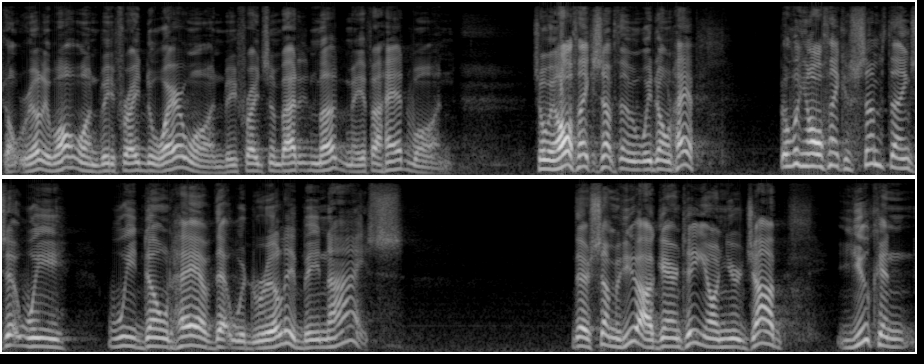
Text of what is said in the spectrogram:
don't really want one, be afraid to wear one, be afraid somebody'd mug me if I had one. So we all think of something we don't have. But we can all think of some things that we, we don't have that would really be nice. There's some of you, I'll guarantee you, on your job, you can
